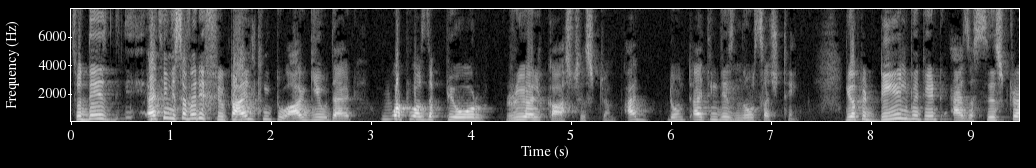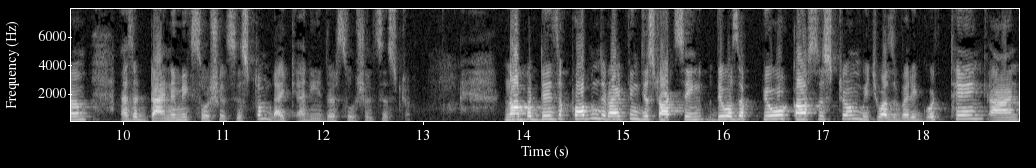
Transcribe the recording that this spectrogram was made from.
So I think it's a very futile thing to argue that what was the pure real caste system. I don't. I think there's no such thing. You have to deal with it as a system, as a dynamic social system, like any other social system. Now, but there's a problem. The right wing just starts saying there was a pure caste system, which was a very good thing, and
